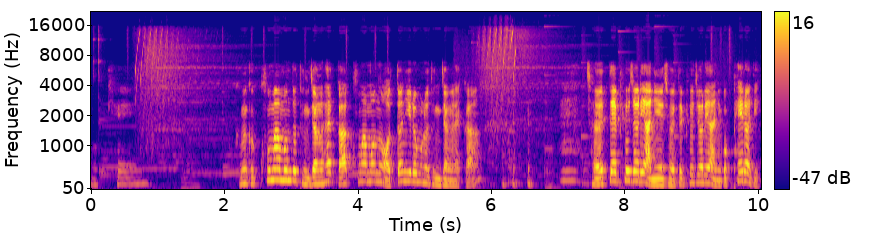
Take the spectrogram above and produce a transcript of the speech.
오케이. 그러면 그 쿠마몬도 등장을 할까? 쿠마몬은 어떤 이름으로 등장을 할까? 절대 표절이 아니에요. 절대 표절이 아니고 패러디.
